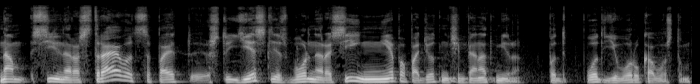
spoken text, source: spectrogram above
нам сильно расстраиваться, что если сборная России не попадет на чемпионат мира под, под его руководством.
